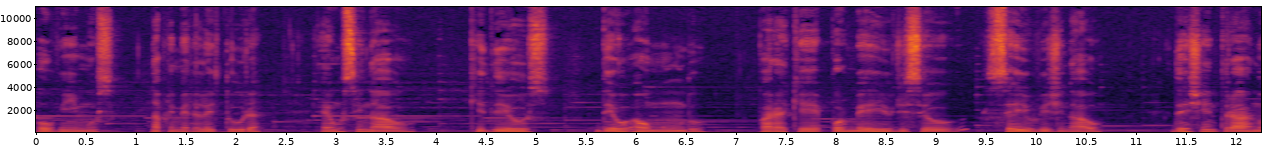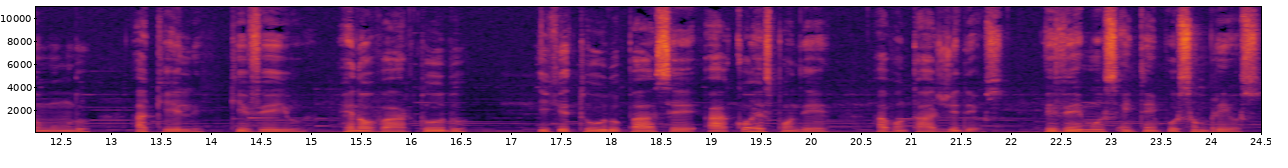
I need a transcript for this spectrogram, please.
ouvimos na primeira leitura é um sinal que Deus deu ao mundo para que, por meio de seu seio virginal, deixe entrar no mundo aquele que veio renovar tudo e que tudo passe a corresponder à vontade de Deus. Vivemos em tempos sombrios,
